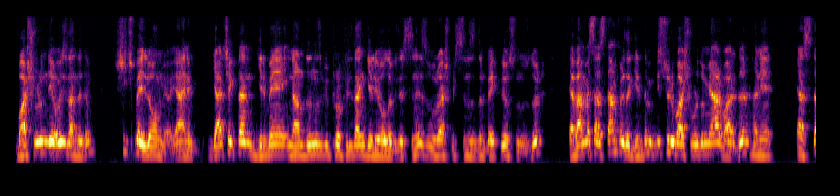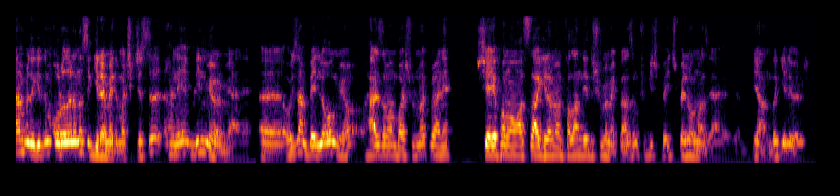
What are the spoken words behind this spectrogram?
başvurun diye o yüzden dedim. Hiç belli olmuyor. Yani gerçekten girmeye inandığınız bir profilden geliyor olabilirsiniz. Uğraşmışsınızdır, bekliyorsunuzdur. Ya ben mesela Stanford'a girdim. Bir sürü başvurduğum yer vardı. Hani ya Stanford'a girdim. Oralara nasıl giremedim açıkçası? Hani bilmiyorum yani. Ee, o yüzden belli olmuyor. Her zaman başvurmak ve hani şey yapamam asla giremem falan diye düşünmemek lazım. Çünkü hiç, hiç belli olmaz yani. Bir anda geliverir.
